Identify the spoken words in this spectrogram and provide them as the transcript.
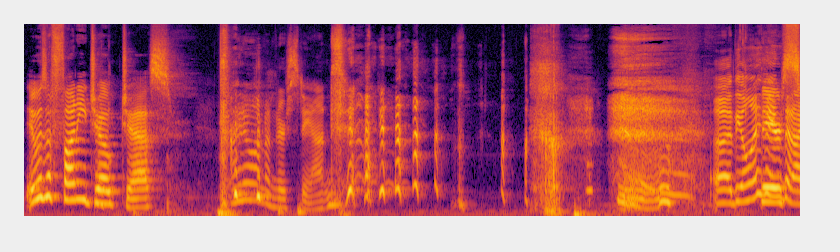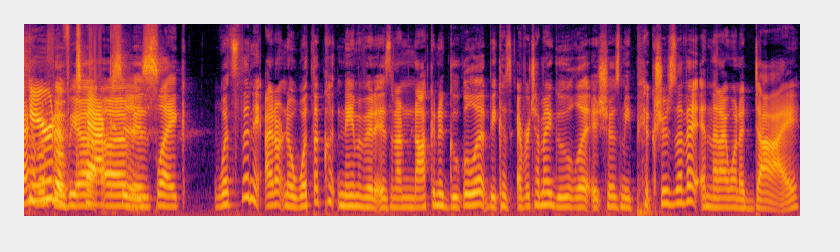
It was a funny joke, Jess. I don't understand. uh, the only They're thing that scared I of have a phobia taxes. is like, what's the name? I don't know what the name of it is, and I'm not going to Google it because every time I Google it, it shows me pictures of it, and then I want to die.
